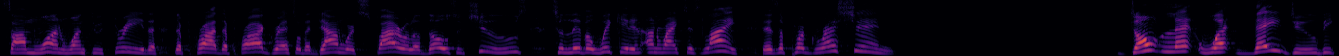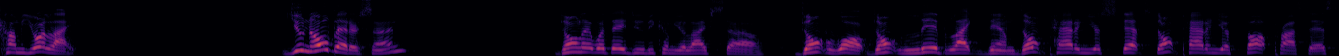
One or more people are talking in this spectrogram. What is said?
Psalm 1, 1 through 3, the, the, pro- the progress or the downward spiral of those who choose to live a wicked and unrighteous life. There's a progression. Don't let what they do become your life. You know better, son. Don't let what they do become your lifestyle. Don't walk, don't live like them. Don't pattern your steps, don't pattern your thought process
